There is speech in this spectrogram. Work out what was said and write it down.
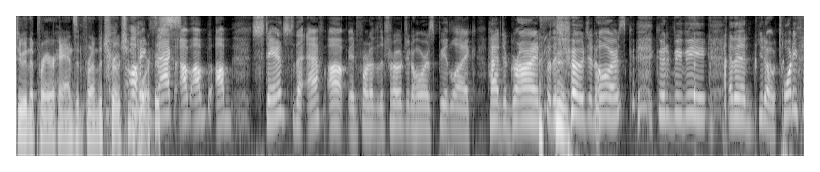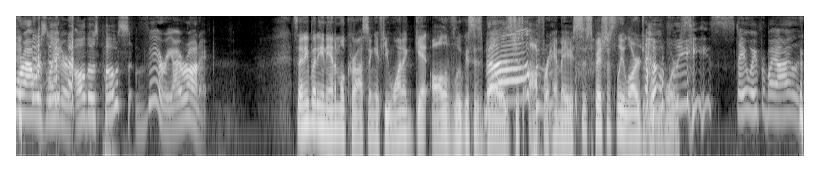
Doing the prayer hands in front of the Trojan Oh, horse. exactly. I'm, I'm, I'm stanced the f up in front of the Trojan horse, being like, had to grind for this Trojan horse. Couldn't be me. And then, you know, 24 hours later, all those posts, very ironic. So anybody in Animal Crossing, if you want to get all of Lucas's bells, just No! offer him a suspiciously large wooden Oh, horse. please stay away from my island.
